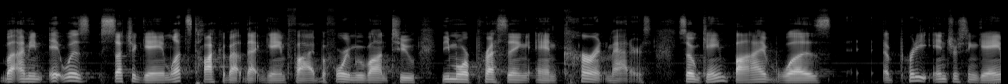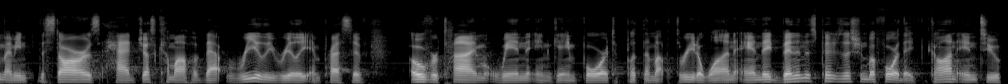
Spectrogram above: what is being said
But I mean, it was such a game. Let's talk about that game five before we move on to the more pressing and current matters. So, game five was a pretty interesting game. I mean, the Stars had just come off of that really, really impressive overtime win in game four to put them up three to one. And they'd been in this position before. They'd gone into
